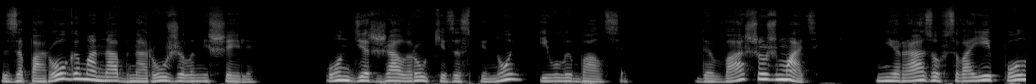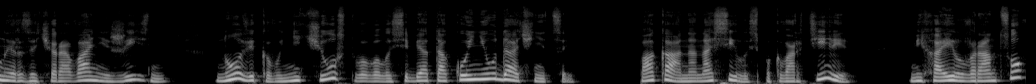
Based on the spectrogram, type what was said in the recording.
За порогом она обнаружила Мишеля. Он держал руки за спиной и улыбался. Да вашу ж мать! Ни разу в своей полной разочаровании жизни Новикова не чувствовала себя такой неудачницей. Пока она носилась по квартире, Михаил Воронцов,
